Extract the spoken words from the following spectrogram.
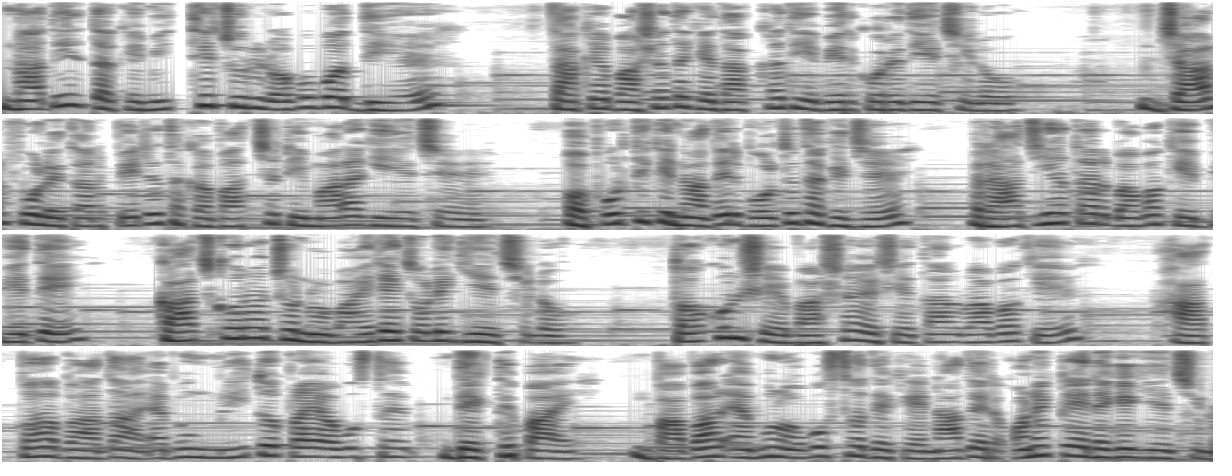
নাদির তাকে মিথ্যে চুরির অপবাদ দিয়ে তাকে বাসা থেকে ধাক্কা দিয়ে বের করে দিয়েছিল, যার ফলে তার পেটে থাকা বাচ্চাটি মারা গিয়েছে। অপরদিকে নাদের বলতে থাকে যে, রাজিয়া তার বাবাকে বেঁধে কাজ করার জন্য বাইরে চলে গিয়েছিল। তখন সে বাসায় এসে তার বাবাকে হাত পা, বাঁধা এবং মৃত প্রায় অবস্থায় দেখতে পায়। বাবার এমন অবস্থা দেখে নাদের অনেকটাই রেগে গিয়েছিল,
